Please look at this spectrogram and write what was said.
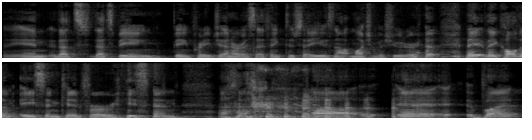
and that's that's being being pretty generous, I think, to say he's not much of a shooter. they they called him Ason Kidd for a reason, uh, eh, but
